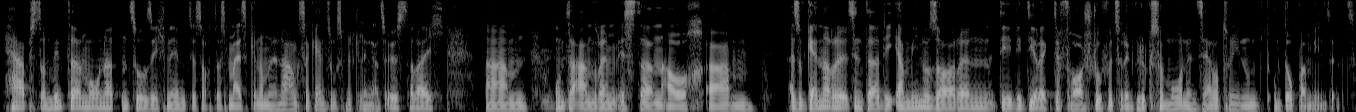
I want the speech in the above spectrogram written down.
Herbst- und Wintermonaten zu sich nimmt. Das ist auch das meistgenommene Nahrungsergänzungsmittel in ganz Österreich. Ähm, mhm. Unter anderem ist dann auch ähm, also generell sind da die Aminosäuren, die die direkte Vorstufe zu den Glückshormonen Serotonin und, und Dopamin sind.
